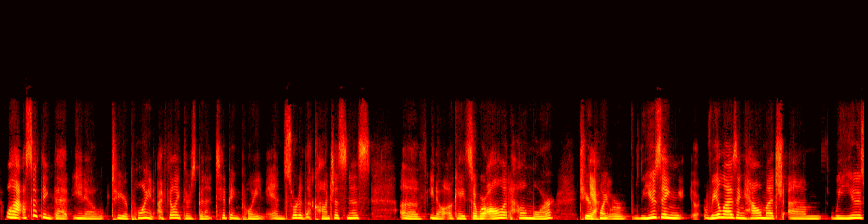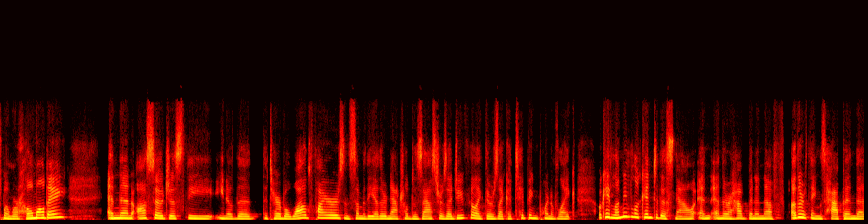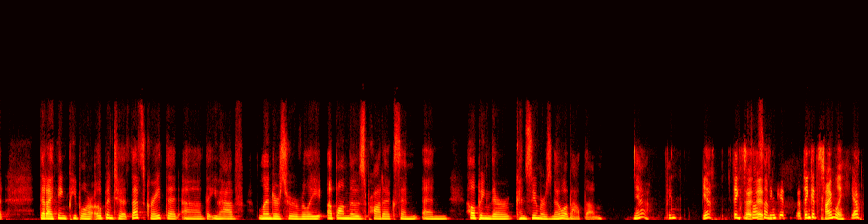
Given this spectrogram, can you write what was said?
Well, I also think that, you know, to your point, I feel like there's been a tipping point in sort of the consciousness of you know okay so we're all at home more to your yeah. point we're using realizing how much um, we use when we're home all day and then also just the you know the the terrible wildfires and some of the other natural disasters i do feel like there's like a tipping point of like okay let me look into this now and and there have been enough other things happen that that i think people are open to it that's great that uh, that you have lenders who are really up on those products and and helping their consumers know about them yeah think yeah, thanks. I, awesome. I think it, I think it's timely. Yeah.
